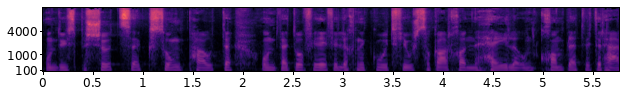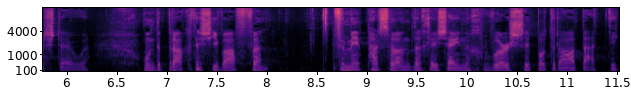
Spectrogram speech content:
und uns beschützen, gesund behalten und wenn du vielleicht nicht gut fühlst, sogar heilen und komplett wiederherstellen. Und eine praktische Waffe für mich persönlich ist eigentlich Worship oder Anbetung.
